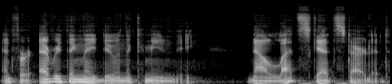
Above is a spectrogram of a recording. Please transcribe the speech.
and for everything they do in the community. Now let's get started.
